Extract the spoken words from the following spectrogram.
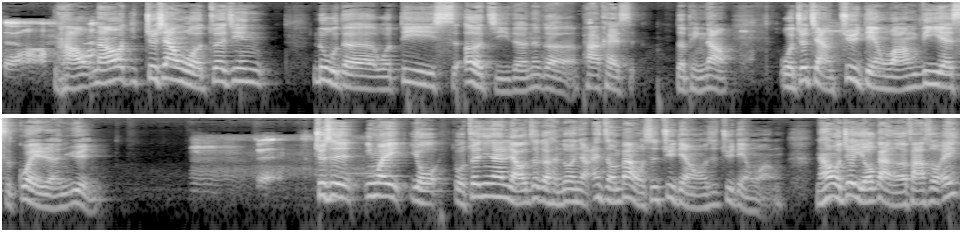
的哈、哦。好，然后就像我最近录的我第十二集的那个 podcast 的频道，我就讲据点王 vs 贵人运。嗯嗯嗯，对，就是因为有我最近在聊这个，很多人讲，哎，怎么办？我是据点王，我是据点王，然后我就有感而发说，哎。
